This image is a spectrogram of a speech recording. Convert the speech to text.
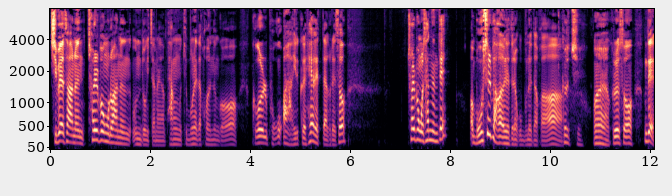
집에서 하는 철봉으로 하는 운동 있잖아요. 방 이렇게 문에다 거는 거. 그걸 보고, 아, 이렇게 해야겠다. 그래서 철봉을 샀는데, 아, 못을 박아야 되더라고, 문에다가. 그렇지. 네, 그래서 근데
